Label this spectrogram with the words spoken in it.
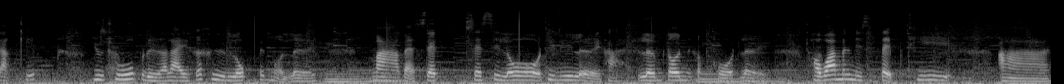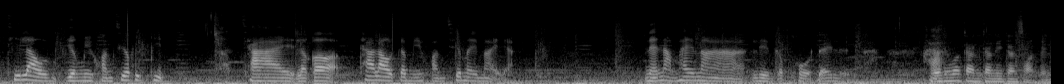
จากคลิป YouTube หรืออะไรก็คือลบไปหมดเลยอืมาแบบเซตเซตซิโลที่นี่เลยค่ะ เริ่มต้นกับโค้ดเลย เพราะว่ามันมีสเต็ปที่อ่าที่เรายังมีความเชื่อผิดครับๆใช่แล้วก็ถ้าเราจะมีความเชื่อใหม่ๆเนี่ยแนะนำให้มาเรียนกับโค้ดได้เลยค่ะเรียกได้ว่าการการเรียนการสอนเป็น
